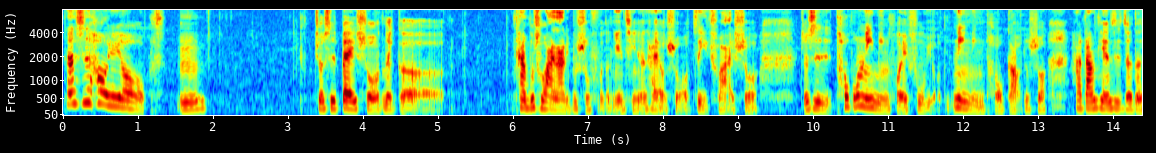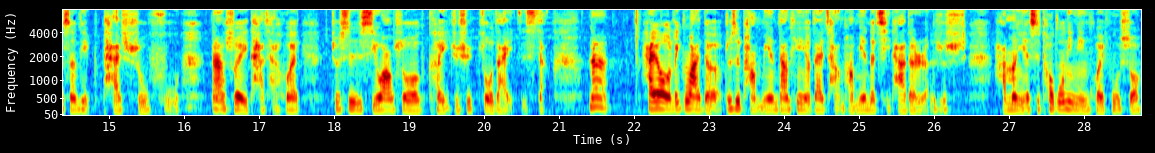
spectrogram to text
但是后也有，嗯，就是被说那个看不出来哪里不舒服的年轻人，他有说自己出来说，就是透过匿名回复，有匿名投稿，就说他当天是真的身体不太舒服，那所以他才会就是希望说可以继续坐在椅子上，那。还有另外的，就是旁边当天有在场旁边的其他的人，就是他们也是透过匿名回复说，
